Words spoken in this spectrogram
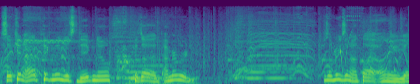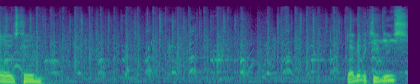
So can all Pikmin just dig now? Because I, I remember... For some reason I thought only yellows could. Do I get to keep these?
